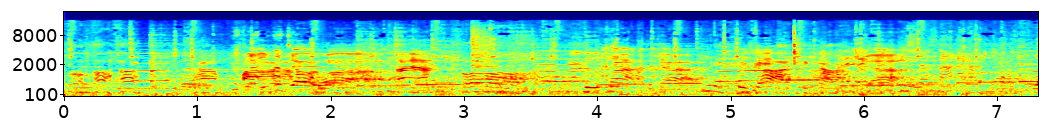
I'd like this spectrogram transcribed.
有一個叫我啊，係啊，皮卡皮卡皮卡皮卡，yeah。哇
